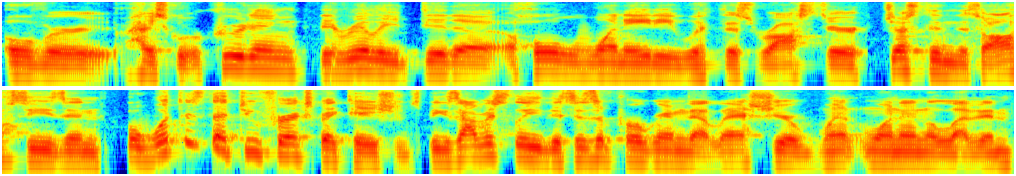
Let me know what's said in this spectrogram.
over high school recruiting. They really did a, a whole 180 with this roster just in this offseason. But what does that do for expectations? Because obviously, this is a program that last year went 1 and 11.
